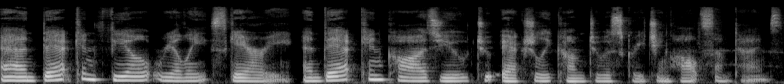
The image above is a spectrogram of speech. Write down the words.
And that can feel really scary. And that can cause you to actually come to a screeching halt sometimes.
